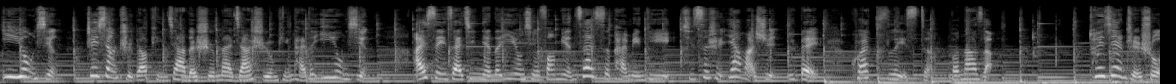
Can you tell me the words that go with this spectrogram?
易用性这项指标评价的是卖家使用平台的易用性。iC 在今年的易用性方面再次排名第一，其次是亚马逊、eBay、Craigslist、Bonanza。推荐指数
